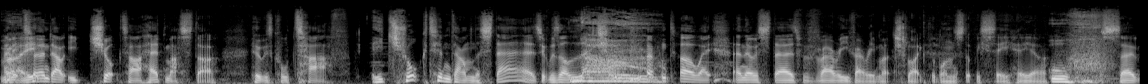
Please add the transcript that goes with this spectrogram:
And Right. it turned out he chucked our headmaster, who was called Taff. He chucked him down the stairs. It was a legend. oh wait, and those stairs were very, very much like the ones that we see here. So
